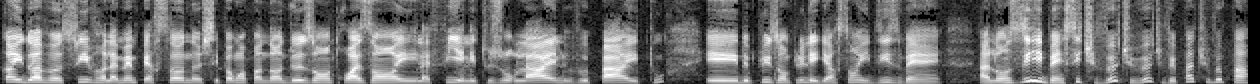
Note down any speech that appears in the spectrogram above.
quand ils doivent suivre la même personne, je sais pas moi, pendant deux ans, trois ans, et la fille, elle est toujours là, elle ne veut pas et tout. Et de plus en plus, les garçons, ils disent, ben, allons-y, ben, si tu veux, tu veux, tu veux pas, tu veux pas.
